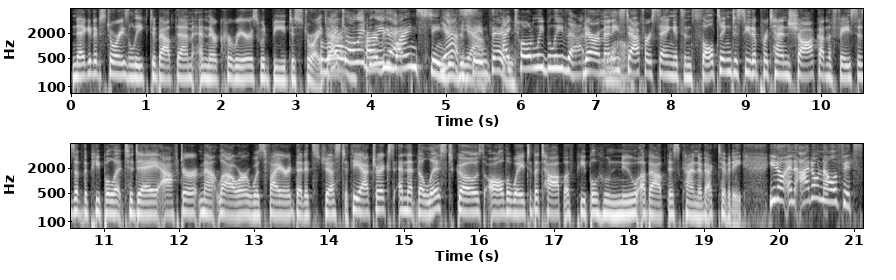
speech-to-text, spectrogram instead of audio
Negative stories leaked about them and their careers would be destroyed. There I totally Harvey believe that. Weinstein did Yes. the same thing. I totally believe that. There are many staffers saying it's insulting to see the pretend shock on the faces of the people at today after Matt Lauer was fired, that it's just theatrics, and that the list goes all the way to the top of people who knew about this kind of activity. You know, and I don't know if it's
